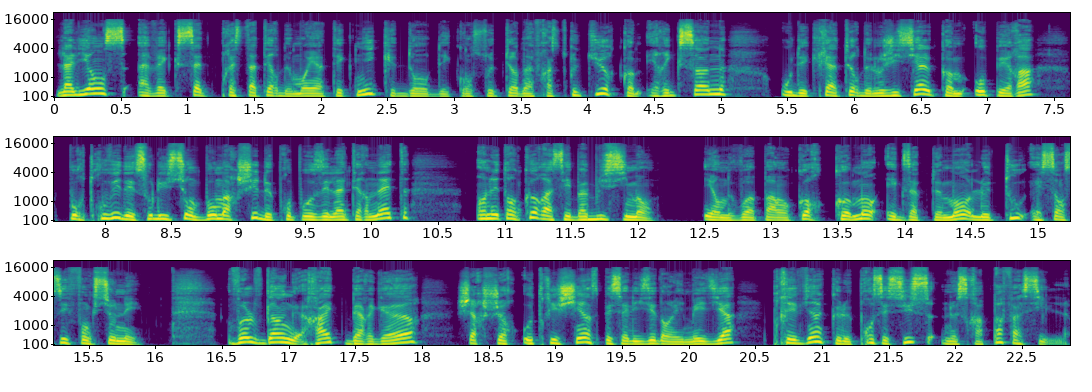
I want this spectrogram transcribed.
L'alliance avec sept prestataires de moyens techniques, dont des constructeurs d'infrastructures comme Ericsson ou des créateurs de logiciels comme Opera, pour trouver des solutions bon marché de proposer l'Internet, en est encore à ses balbutiements. Et on ne voit pas encore comment exactement le tout est censé fonctionner. Wolfgang Reitberger, chercheur autrichien spécialisé dans les médias, prévient que le processus ne sera pas facile.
